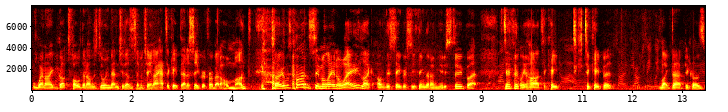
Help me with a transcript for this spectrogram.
When I got told that I was doing that in 2017, I had to keep that a secret for about a whole month. So it was kind of similar in a way, like of this secrecy thing that I'm used to, but definitely hard to keep to keep it like that because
